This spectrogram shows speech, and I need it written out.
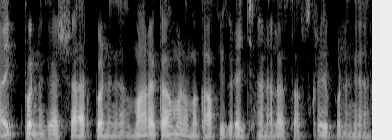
லைக் பண்ணுங்கள் ஷேர் பண்ணுங்கள் மறக்காமல் நம்ம காஃபி கடை சேனலை சப்ஸ்கிரைப் பண்ணுங்கள்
